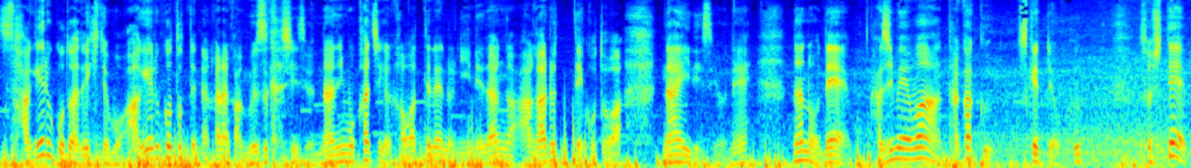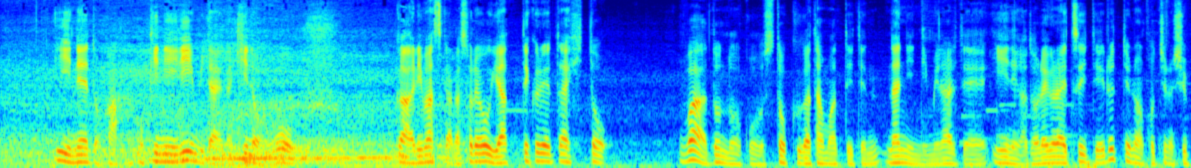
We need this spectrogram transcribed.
下げることはできても上げることってなかなか難しいんですよ。何も価値が変わってないのに値段が上がるってことはないですよね。なので初めは高くつけておく。そしていいねとかお気に入りみたいな機能をがありますからそれをやってくれた人はどんどんこうストックが溜まっていて何人に見られていいねがどれぐらいついているっていうのはこっちの出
